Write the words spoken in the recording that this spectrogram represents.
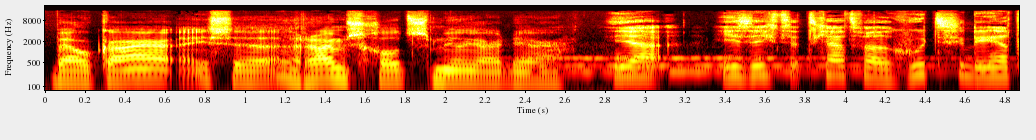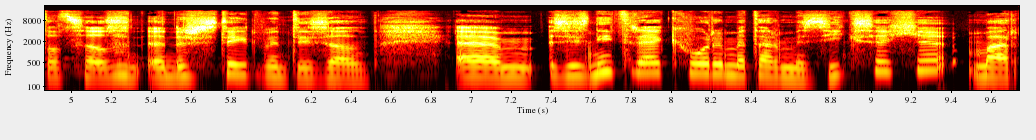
bij elkaar is ze ruimschoots miljardair. Ja, je zegt het gaat wel goed. Ik denk dat dat zelfs een understatement is dan. Um, ze is niet rijk geworden met haar muziek, zeg je, maar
